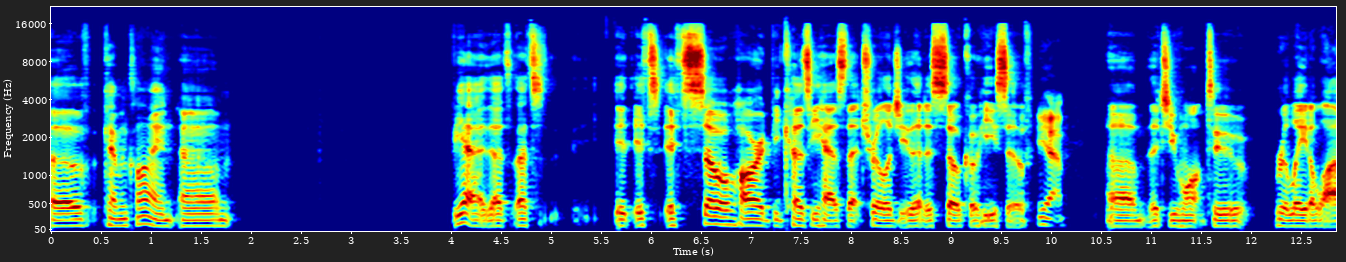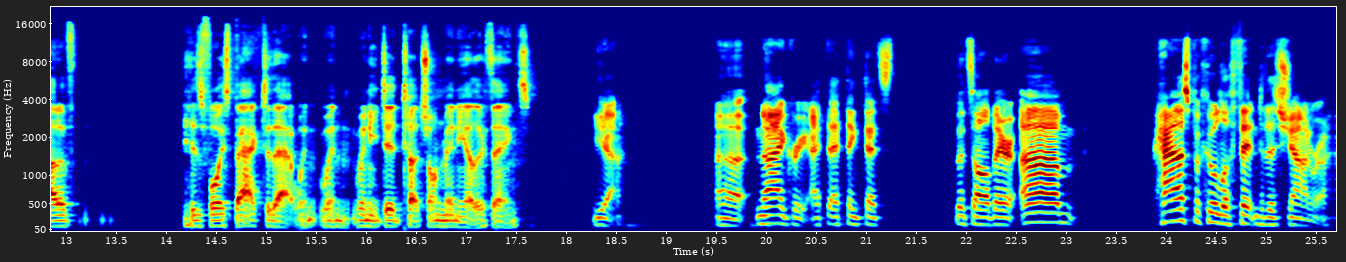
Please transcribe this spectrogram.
of Kevin Kline. Um, yeah, that's that's it, it's it's so hard because he has that trilogy that is so cohesive. Yeah. Um, that you want to relate a lot of his voice back to that when when when he did touch on many other things. yeah. Uh, no, I agree. I, th- I think that's that's all there. Um, how does Pakula fit into this genre?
